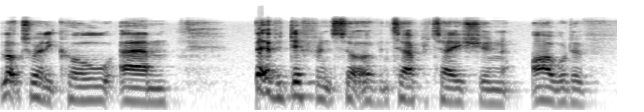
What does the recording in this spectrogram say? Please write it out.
looks really cool. Um, bit of a different sort of interpretation. I would have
